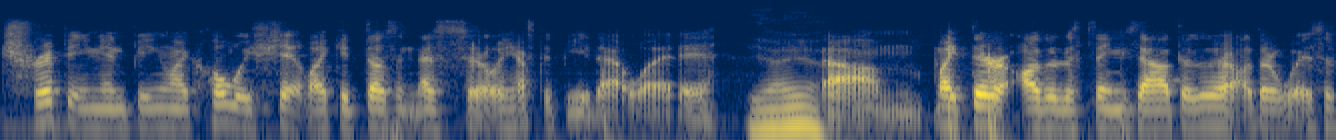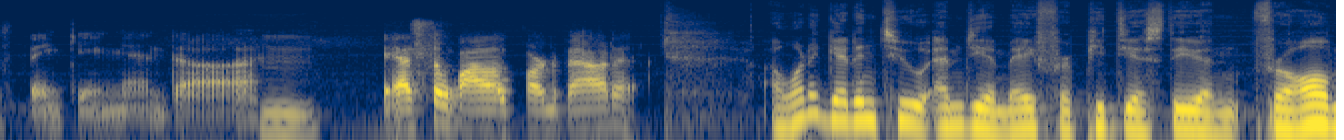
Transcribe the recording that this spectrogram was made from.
tripping and being like, "Holy shit!" Like it doesn't necessarily have to be that way. yeah, yeah. Um, like there are other things out there. There are other ways of thinking, and uh, Mm. yeah, that's the wild part about it. I want to get into MDMA for PTSD and for all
